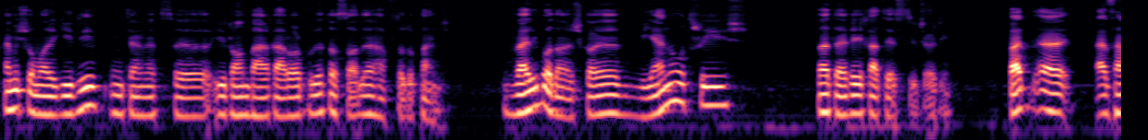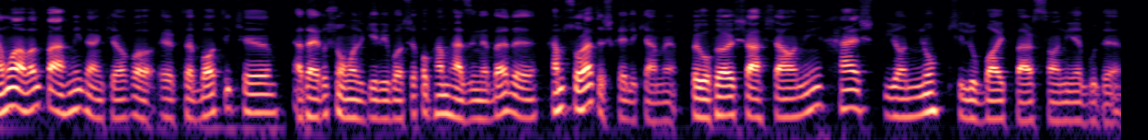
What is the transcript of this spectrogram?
همین شمارهگیری اینترنت ایران برقرار بوده تا سال 75 ولی با دانشگاه وین اتریش و طریق خط استیجاری. بعد از همون اول فهمیدن که آقا ارتباطی که از طریق شماره گیری باشه خب هم هزینه بره هم سرعتش خیلی کمه. به گفته های شهشهانی 8 یا 9 کیلوبایت بر ثانیه بوده.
